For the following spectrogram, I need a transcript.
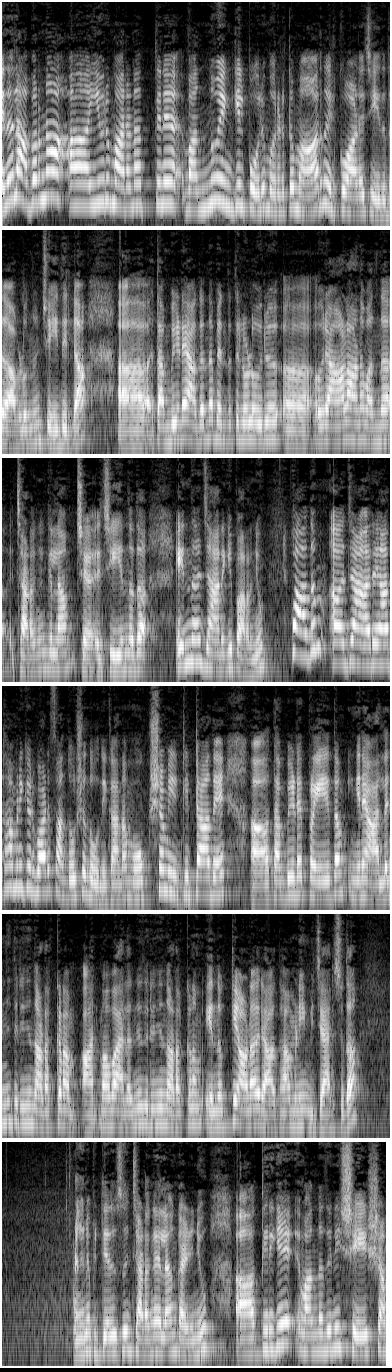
എന്നാൽ അപർണ ഈ ഒരു മരണത്തിന് വന്നു എങ്കിൽ പോലും ഒരിടത്ത് മാറി നിൽക്കുവാണ് ചെയ്തത്. അവളൊന്നും ചെയ്തില്ല. തമ്പിയുടെ അകന്ന ബന്ധത്തിലുള്ള ഒരു ഒരാളാണ് വന്ന് ചടങ്ങെല്ലാം ചെയ്യുന്നത് എന്ന് ജാനകി പറഞ്ഞു. അപ്പൊ അതും രാധാമണിക്ക് ഒരുപാട് സന്തോഷം തോന്നി. കാരണം മോക്ഷം കിട്ടാതെ തമ്പിയുടെ പ്രേതം ഇങ്ങനെ അലഞ്ഞു തിരിഞ്ഞ് നടക്കണം ആത്മാവ് അലഞ്ഞു തിരിഞ്ഞ് നടക്കണം എന്നൊക്കെയാണ് രാധാമണിയും വിചാരിച്ചത്. അങ്ങനെ പിറ്റേ ദിവസം ചടങ്ങെല്ലാം കഴിഞ്ഞു. തിരികെ വന്നതിന് ശേഷം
